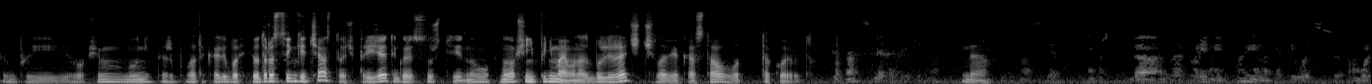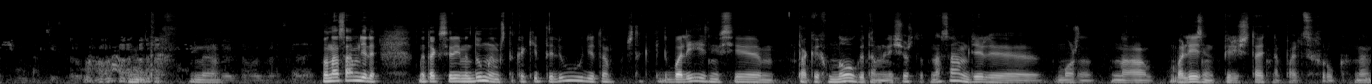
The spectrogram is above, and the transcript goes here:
как бы, и, в общем, у них даже была такая любовь. И вот родственники часто очень приезжают и говорят, слушайте, ну, мы вообще не понимаем, у нас был лежачий человек, а стал вот такой вот. 15 лет, да? Да. 15 лет. Мне кажется, тебя за это время накопилось там больше, чем таксисту. Да. Ну, на самом деле, мы так все время думаем, что какие-то люди, там, что какие-то болезни все, так их много там или еще что-то. На самом деле, можно на болезнь пересчитать на пальцах рук, да?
